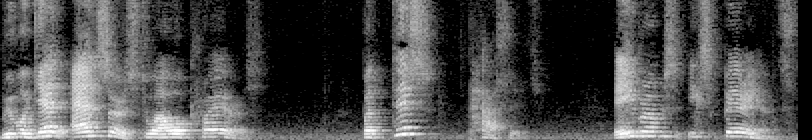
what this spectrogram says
We will get answers to our prayers. But this passage Abram's experience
